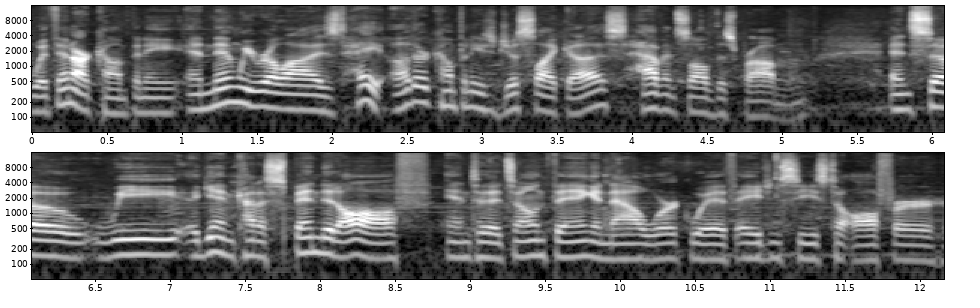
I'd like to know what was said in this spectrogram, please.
within our company. And then we realized, hey, other companies just like us haven't solved this problem. And so we, again, kind of spend it off into its own thing and now work with agencies to offer,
